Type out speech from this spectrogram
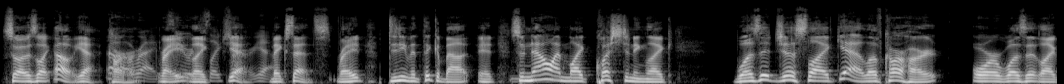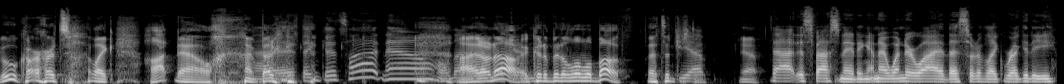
So I was like, oh yeah, Oh, Carhartt, right. So right? like, just like, sure, yeah, yeah. makes sense, right? Didn't even think about it. So now I'm like questioning, like, was it just like, yeah, I love Carhartt, or was it like, ooh, Carhartt's like hot now? I better. I think it's hot now. Hold on. I don't know. Looking. It could have been a little of both. That's interesting. Yep. Yeah. That is fascinating. And I wonder why this sort of like ruggedy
